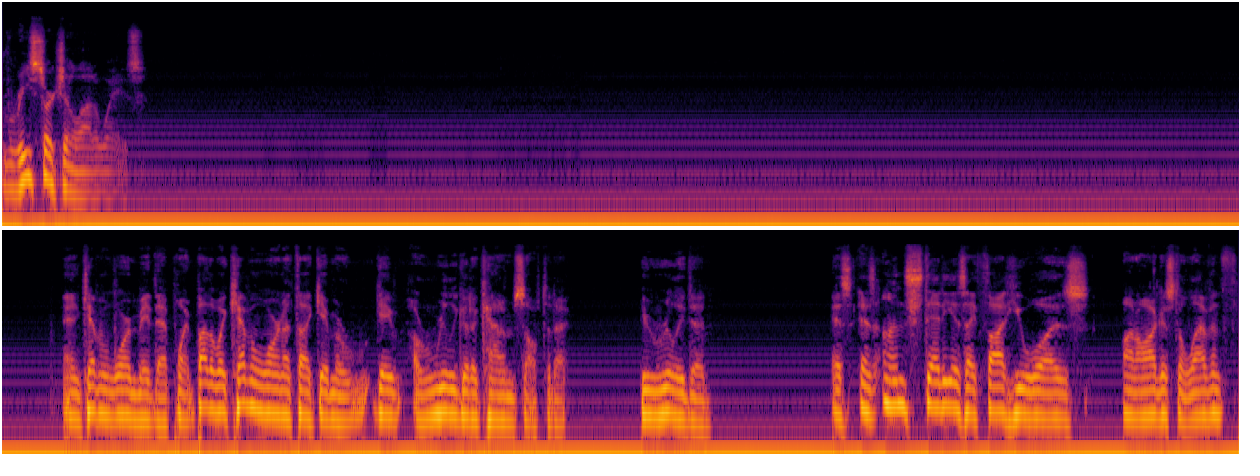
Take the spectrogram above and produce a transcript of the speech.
research in a lot of ways. And Kevin Warren made that point. By the way, Kevin Warren, I thought gave him a, gave a really good account of himself today. He really did. As as unsteady as I thought he was on August 11th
